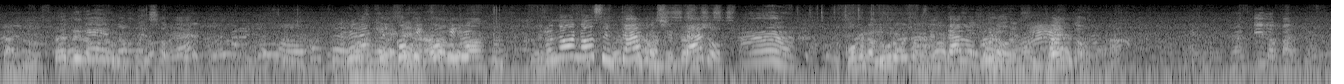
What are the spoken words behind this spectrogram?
¿Qué? mano. ¿No puedes soltar? Ven, Ángel, coge, coge. Pero no, no, sentado, sentado. Ah, Coge la duro, vaya a sentado duro. Tranquilo, Panto.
